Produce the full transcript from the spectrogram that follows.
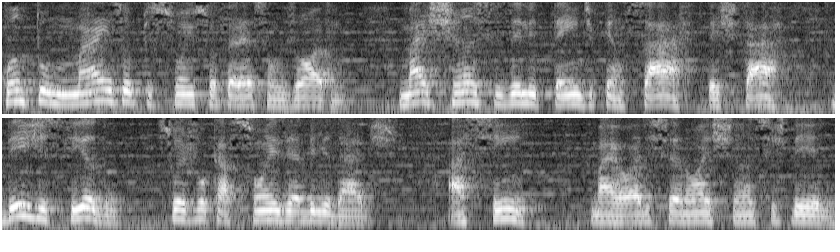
Quanto mais opções se oferece a um jovem, mais chances ele tem de pensar, testar, desde cedo, suas vocações e habilidades. Assim, maiores serão as chances dele,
